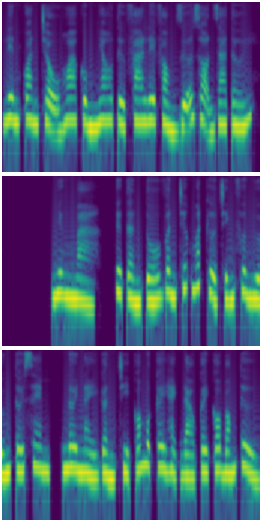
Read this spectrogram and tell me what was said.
Liên quan chậu hoa cùng nhau từ pha lê phòng giữa dọn ra tới. Nhưng mà, từ tần tố vân trước mắt cửa chính phương hướng tới xem, nơi này gần chỉ có một cây hạch đào cây có bóng tử.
